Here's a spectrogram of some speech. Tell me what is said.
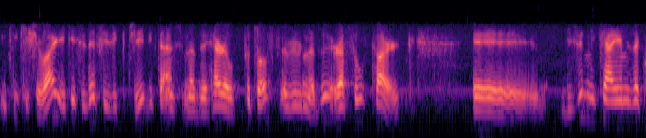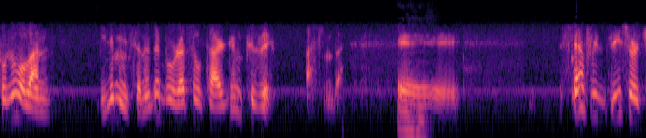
iki kişi var. İkisi de fizikçi. Bir tanesinin adı Harold Puthoff, öbürünün adı Russell Tark bizim hikayemize konu olan bilim insanı da bu Russell Targ'ın kızı aslında. E, Stanford Research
